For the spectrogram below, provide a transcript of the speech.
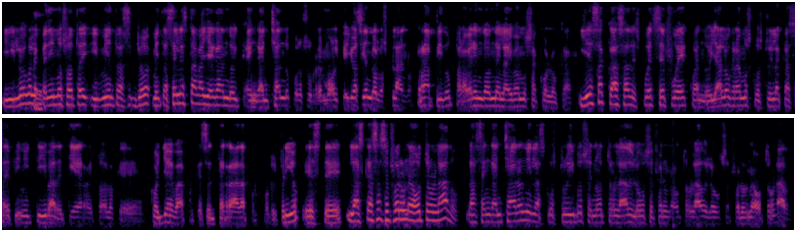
Y luego le pedimos otra y mientras yo, mientras él estaba llegando y enganchando con su remolque, yo haciendo los planos rápido para ver en dónde la íbamos a colocar. Y esa casa después se fue cuando ya logramos construir la casa definitiva de tierra y todo lo que conlleva, porque es enterrada por, por el frío. Este, las casas se fueron a otro lado, las engancharon y las construimos en otro lado y luego se fueron a otro lado y luego se fueron a otro lado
